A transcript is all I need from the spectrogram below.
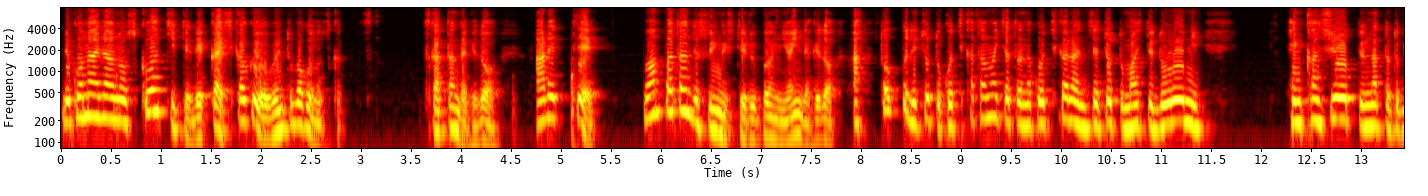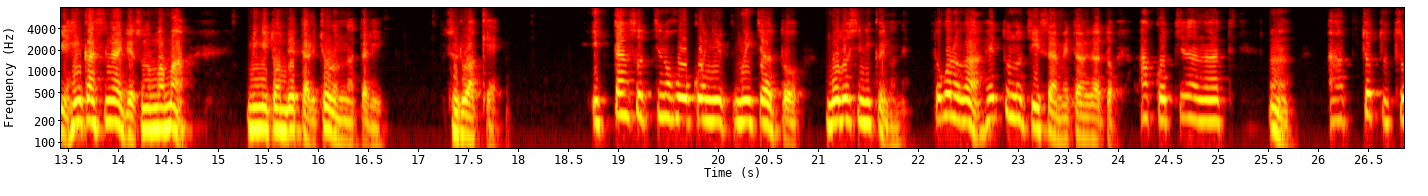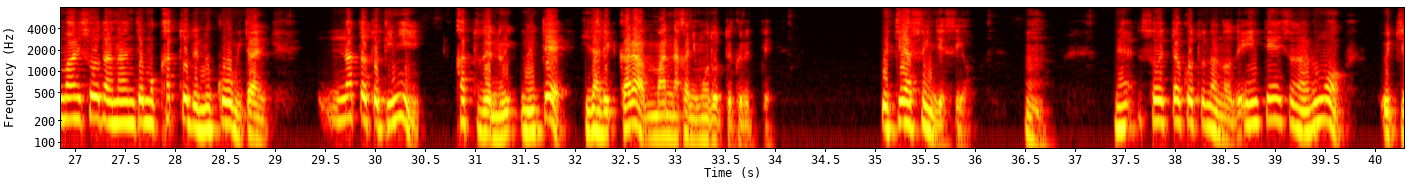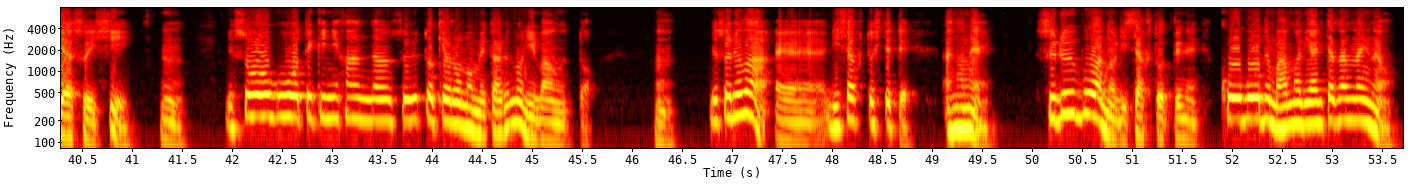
で、この間あの、スクワッチってでっかい四角いお弁当箱の使使ったんだけど、あれって、ワンパターンでスイングしてる分にはいいんだけど、あ、トップでちょっとこっち傾いちゃったな、こっちからじゃあちょっと回してドローに変換しようってなった時に変換しないでそのまま右飛んでったり、チョロになったりするわけ。一旦そっちの方向に向いちゃうと戻しにくいのね。ところが、ヘッドの小さいメタルだと、あ、こっちだなって、うん。あ、ちょっと詰まりそうだな、じゃもうカットで抜こうみたいになった時に、カットで抜いて、左から真ん中に戻ってくるって。打ちやすいんですよ。うん。ね、そういったことなので、インテンショナルも打ちやすいし、うん。で、総合的に判断すると、キャロのメタルの2番ウッド。うん。で、それは、えー、リシャフトしてて、あのね、スルーボアのリシャフトってね、工房でもあんまりやりたがらないのよ。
